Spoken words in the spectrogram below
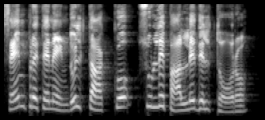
sempre tenendo il tacco sulle palle del toro.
